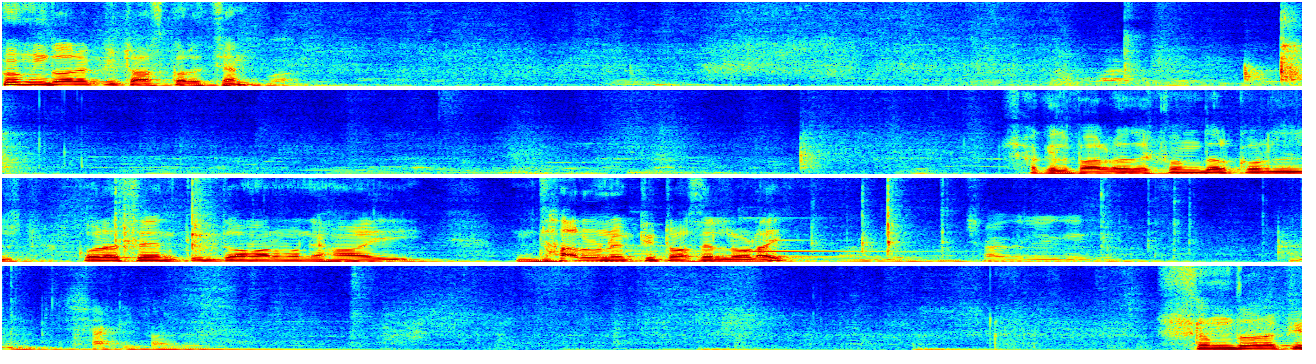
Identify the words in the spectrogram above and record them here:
সুন্দর একটি টস করেছেন। শাকিল পারভেজ সুন্দর করেছেন কিন্তু আমার মনে হয় দারুণ একটি টসের লড়াই। শাকিল পারবে সুন্দর একটি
